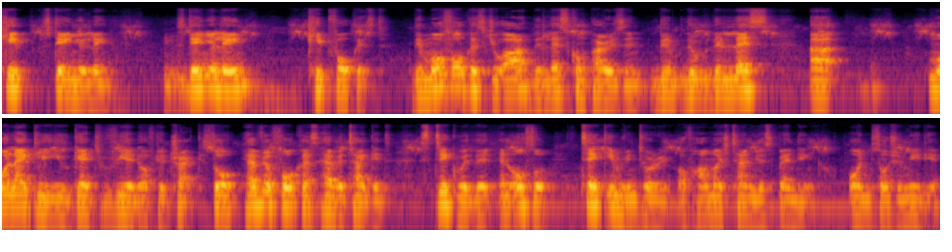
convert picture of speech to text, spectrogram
Keep stay in your lane. Stay in your lane. Keep focused. The more focused you are, the less comparison. The the, the less uh, more likely you get veered off your track. So have your focus, have a target, stick with it, and also take inventory of how much time you're spending on social media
